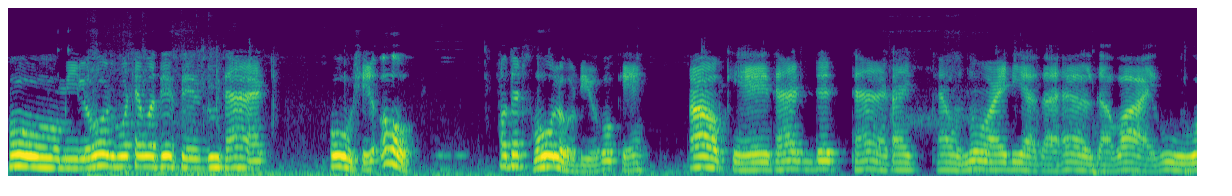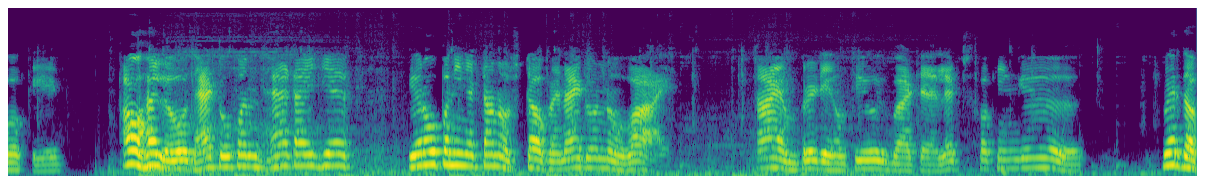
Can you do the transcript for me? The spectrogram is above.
Oh, me lord, whatever this is, do that. Oh shit, oh. Oh, that's whole audio, okay. Okay, that, that, that, I have no idea the hell, the why, ooh, okay. Oh, hello, that opened that, I guess. We are opening a ton of stuff and I don't know why. I am pretty confused, but uh, let's fucking go. Where the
